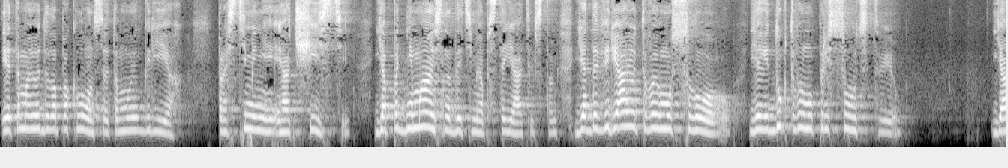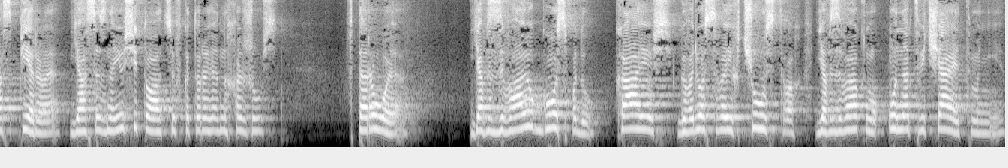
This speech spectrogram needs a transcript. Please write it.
И это мое делопоклонство, это мой грех. Прости меня и очисти. Я поднимаюсь над этими обстоятельствами. Я доверяю Твоему Слову. Я иду к Твоему присутствию. Я первое, я осознаю ситуацию, в которой я нахожусь. Второе, я взываю к Господу, каюсь, говорю о своих чувствах, я взываю к Нему, Он отвечает мне.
